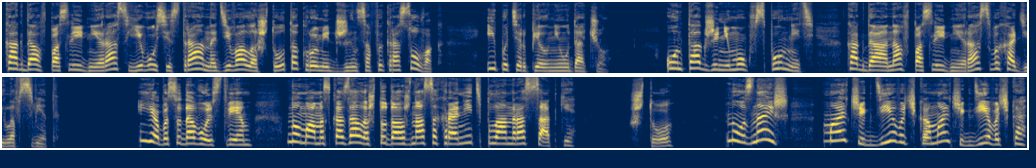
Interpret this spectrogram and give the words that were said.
когда в последний раз его сестра надевала что-то, кроме джинсов и кроссовок, и потерпел неудачу. Он также не мог вспомнить, когда она в последний раз выходила в свет. «Я бы с удовольствием, но мама сказала, что должна сохранить план рассадки». «Что?» «Ну, знаешь, мальчик-девочка, мальчик-девочка.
